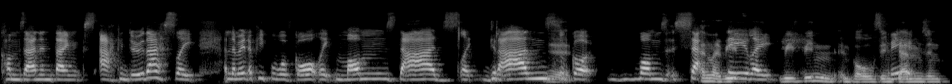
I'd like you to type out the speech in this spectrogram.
comes in and thinks, I can do this. Like and the amount of people we've got, like mums, dads, like grands, Yeah. we've got mums at 60, And, like, like, we've- We've been involved in Great. gyms and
